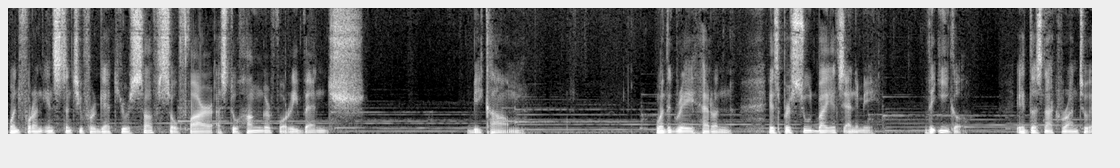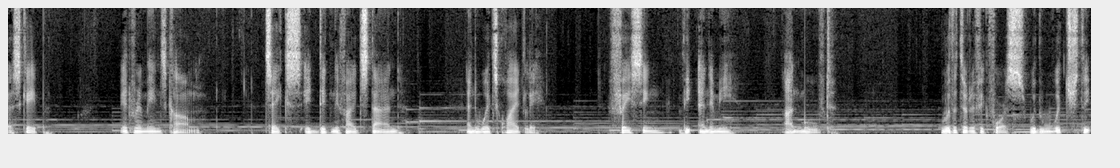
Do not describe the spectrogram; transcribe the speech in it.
when for an instant you forget yourself so far as to hunger for revenge. Be calm. When the gray heron is pursued by its enemy, the eagle, it does not run to escape. It remains calm, takes a dignified stand, and waits quietly, facing the enemy unmoved with the terrific force with which the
